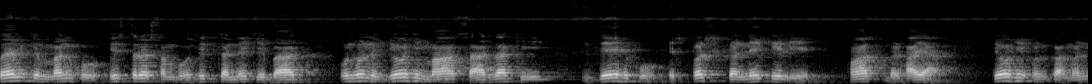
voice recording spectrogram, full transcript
स्वयं के मन को इस तरह संबोधित करने के बाद उन्होंने जो ही माँ शारदा की देह को स्पर्श करने के लिए हाथ बढ़ाया जो ही उनका मन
